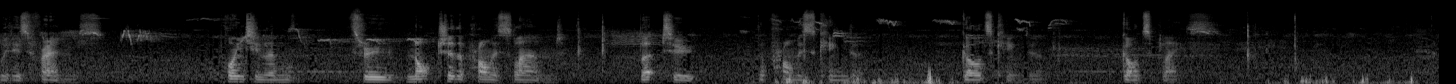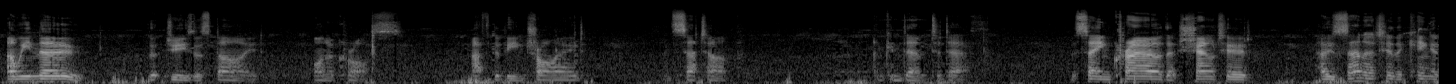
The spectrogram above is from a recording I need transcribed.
with his friends, pointing them through not to the promised land, but to the promised kingdom, God's kingdom, God's place. And we know that Jesus died on a cross after being tried and set up and condemned to death. The same crowd that shouted, Hosanna to the King of...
